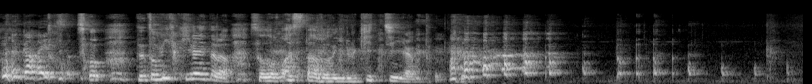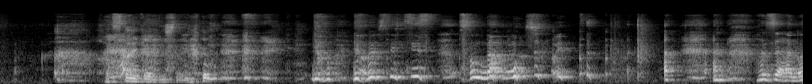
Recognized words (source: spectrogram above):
こなんかあいつそう。で扉開いたらそのマスターのいるキッチンやったって。いう初体験でしたね。でもでも先生そんな面白いああのあの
